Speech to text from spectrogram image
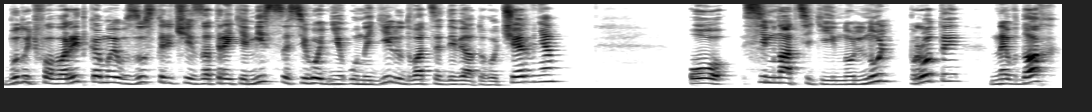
будуть фаворитками в зустрічі за третє місце сьогодні у неділю, 29 червня о 17.00 проти невдах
